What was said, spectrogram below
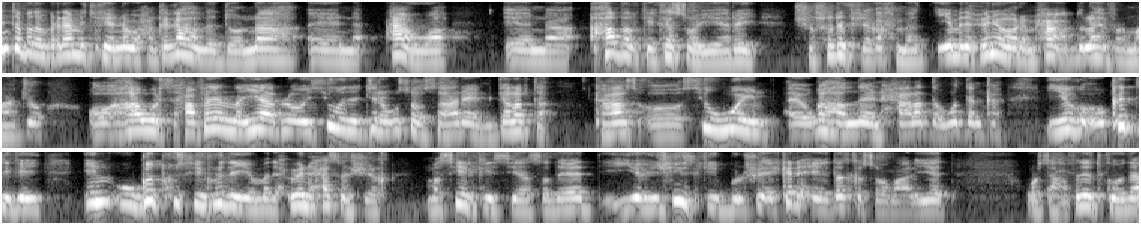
inta badan barnaamijkeenna waxaan kaga hadli doonaa caawa hadalkii kasoo yeeray sheekh shariif sheekh axmed iyo madaxweynihii hore maxamed cabdullaahi farmaajo oo ahaa war-saxaafadeed la yaab le oo ay si wada jira usoo saareen galabta kaas oo si weyn ay uga hadleen xaaladda waddanka iyaga oo ka digay in uu god ku sii ridayo madaxweyne xasan sheekh masiirkii siyaasadeed iyo heshiiskii bulsho ee ka dhexeeya dadka soomaaliyeed. War-saxaafadeedkooda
